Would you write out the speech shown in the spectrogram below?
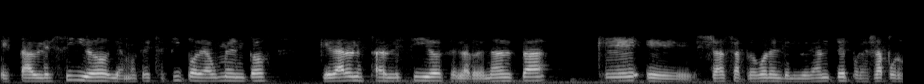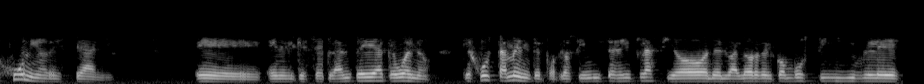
establecido, digamos, este tipo de aumentos quedaron establecidos en la ordenanza que eh, ya se aprobó en el deliberante por allá por junio de este año, eh, en el que se plantea que, bueno, que justamente por los índices de inflación, el valor del combustible,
